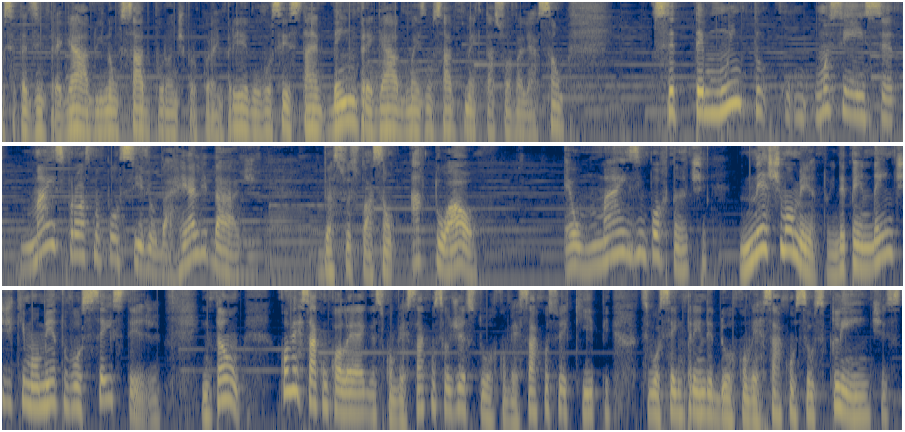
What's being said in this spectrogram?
Você está desempregado e não sabe por onde procurar emprego? Ou você está bem empregado, mas não sabe como é que está a sua avaliação? Você ter muito uma ciência mais próxima possível da realidade da sua situação atual é o mais importante neste momento, independente de que momento você esteja. Então, conversar com colegas, conversar com seu gestor, conversar com sua equipe, se você é empreendedor, conversar com seus clientes,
